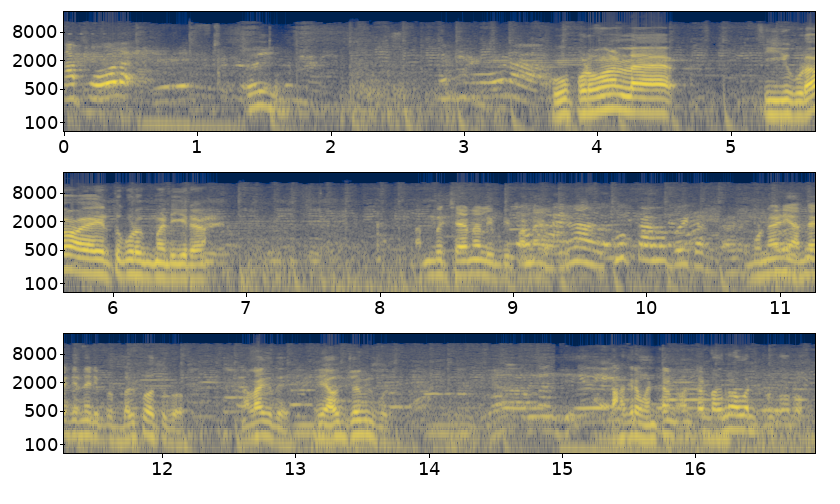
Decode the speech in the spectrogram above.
நான் போல. கூப்பிடவும் இல்லை டீ கூட எடுத்து கொடுக்க மாட்டேங்கிறேன். நம்ம சேனல் இப்படி பண்ண முன்னாடி அந்த இப்போ பல்ப் பார்த்துக்கோ. நல்லா இருக்குது ஏய் அவர் ஜோமின் போடு. பார்க்குற வந்துட்டான் வந்துட்டான் வந்துட்டான், வந்துட்டான்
